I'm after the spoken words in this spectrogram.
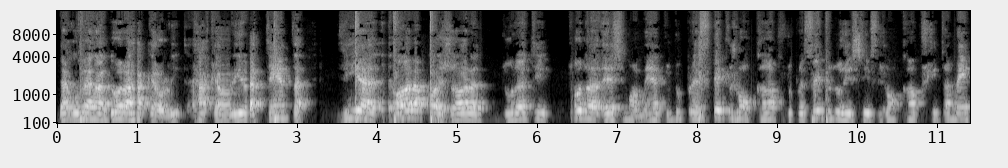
da governadora Raquel, Raquel Lira, atenta, dia, hora após hora, durante todo esse momento, do prefeito João Campos, do prefeito do Recife, João Campos, que também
